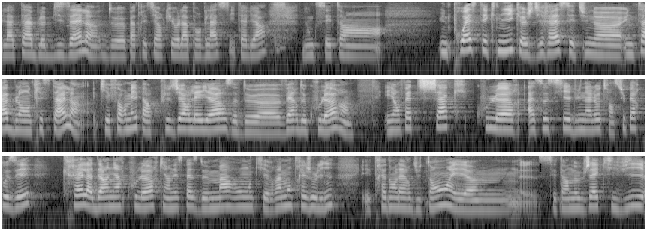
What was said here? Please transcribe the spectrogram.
la, table Bizel de Patricia Orchiola pour Glass Italia. Donc c'est un une prouesse technique, je dirais, c'est une, euh, une, table en cristal qui est formée par plusieurs layers de euh, verres de couleur. Et en fait, chaque couleur associée l'une à l'autre, enfin superposée, crée la dernière couleur qui est un espèce de marron qui est vraiment très joli et très dans l'air du temps et euh, c'est un objet qui vit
